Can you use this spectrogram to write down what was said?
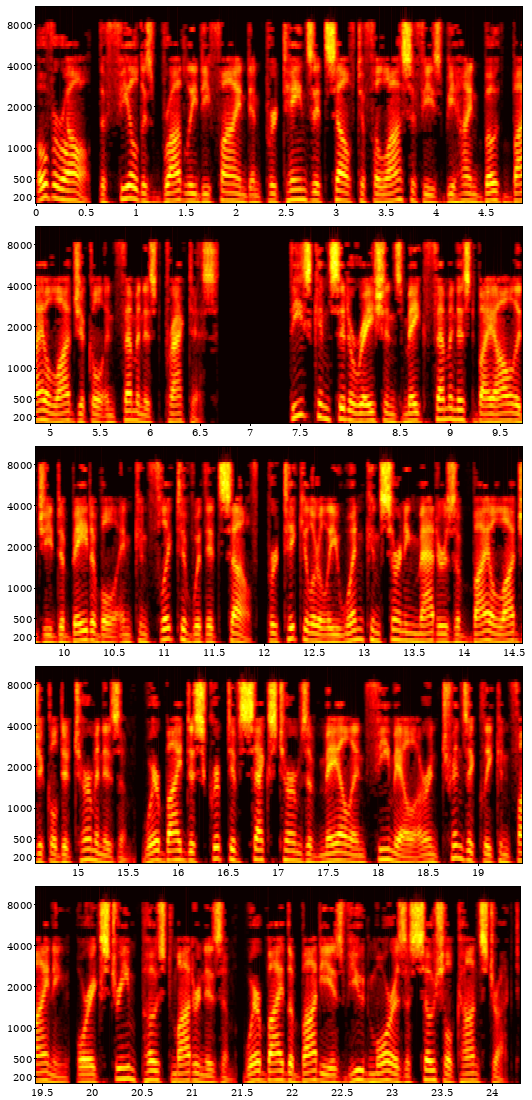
Overall, the field is broadly defined and pertains itself to philosophies behind both biological and feminist practice. These considerations make feminist biology debatable and conflictive with itself, particularly when concerning matters of biological determinism, whereby descriptive sex terms of male and female are intrinsically confining, or extreme postmodernism, whereby the body is viewed more as a social construct.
